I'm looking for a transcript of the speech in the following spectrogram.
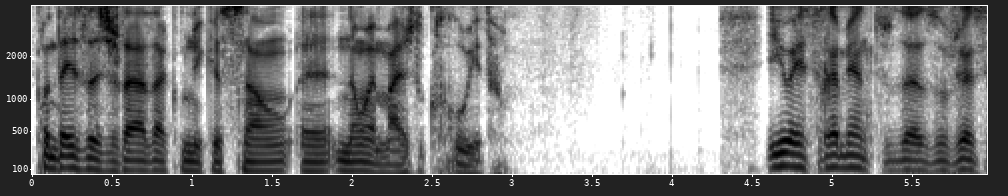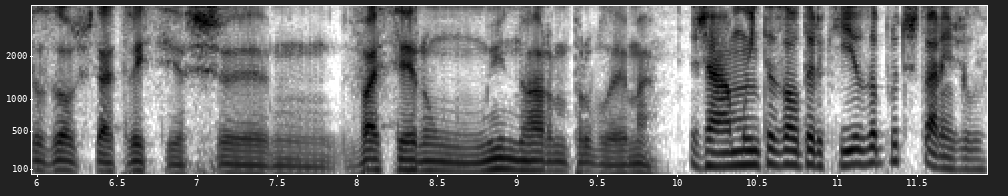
Quando é exagerada a comunicação, eh, não é mais do que ruído. E o encerramento das urgências obstetrícias eh, vai ser um enorme problema. Já há muitas autarquias a protestarem, Júlio.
